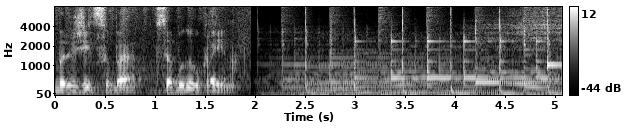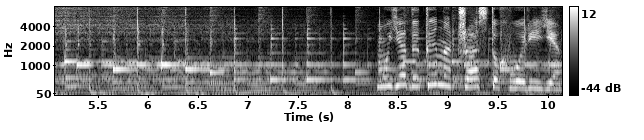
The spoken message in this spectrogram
бережіть себе, все буде Україна. Моя дитина часто хворіє,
